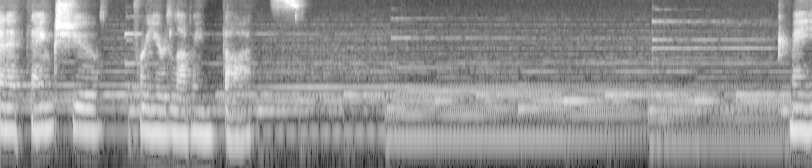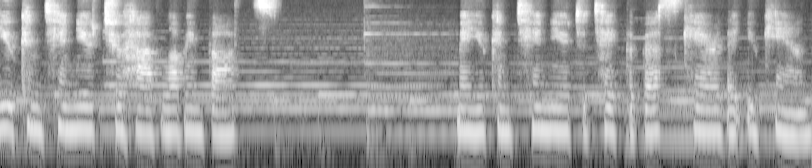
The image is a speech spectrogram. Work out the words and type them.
And it thanks you for your loving thoughts. May you continue to have loving thoughts. May you continue to take the best care that you can.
